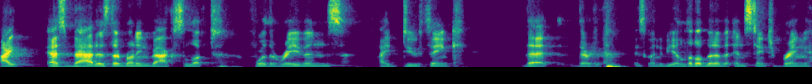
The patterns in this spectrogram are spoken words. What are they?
I as bad as the running backs looked for the Ravens, I do think that there is going to be a little bit of an instinct to bring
